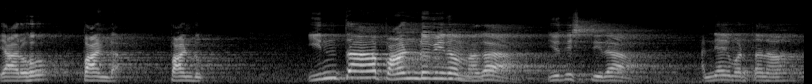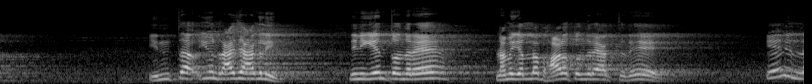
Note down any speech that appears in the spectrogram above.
ಯಾರು? ಪಾಂಡ, ಪಾಂಡು. ಇಂಥ ಪಾಂಡುವಿನ ಮಗ ಯುಧಿಷ್ಠಿರ ಅನ್ಯಾಯ ಮಾಡ್ತಾನ? ಇಂಥ, ಇವನು ರಾಜ ಆಗಲಿ. ನಿನಗೇನು ತೊಂದರೆ? ನಮಗೆಲ್ಲ ಭಾಳ ತೊಂದರೆ ಆಗ್ತದೆ. ಏನಿಲ್ಲ,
